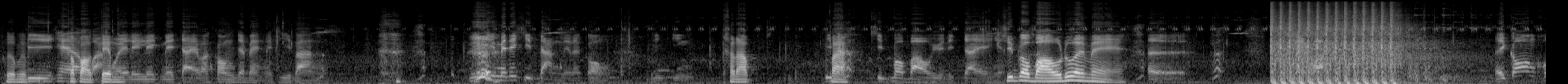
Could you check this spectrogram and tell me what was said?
เผื่อมีพี่แค่กระเป๋าเต็ม หวังไว้เล็ก ๆ ในใจว่ากล้องจะแบ่งให้พี่บ้างนี่พี่ไม่ได้คิดดังเลยนะกล้อง จริงครับ ๆพี่ไป แบบคิดเบาๆอยู่ในใจอย่างเงี้ยคิดเบาๆด้วยแหมเออไหนวะไอ้กล้องโค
